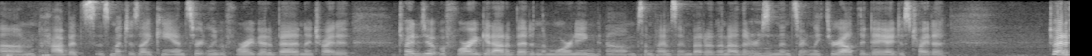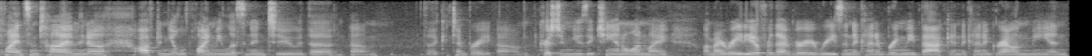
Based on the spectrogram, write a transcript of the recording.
um, habits as much as I can. Certainly before I go to bed, and I try to try to do it before I get out of bed in the morning. Um, sometimes I'm better than others, and then certainly throughout the day, I just try to try to find some time. You know, often you'll find me listening to the um, the contemporary um, Christian music channel on my on my radio for that very reason to kind of bring me back and to kind of ground me and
